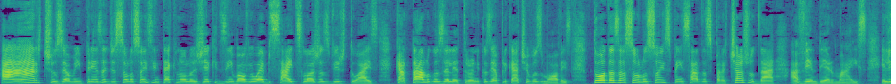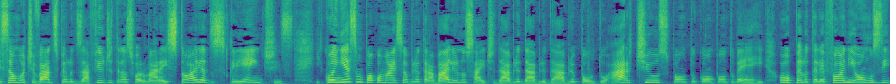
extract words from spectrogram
a Artius é uma empresa de soluções em tecnologia que desenvolve websites, lojas virtuais, catálogos eletrônicos e aplicativos móveis. Todas as soluções pensadas para te ajudar a vender mais. Eles são motivados pelo desafio de transformar a história dos clientes. E conheça um pouco mais sobre o trabalho no site www.artius.com.br ou pelo telefone 11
